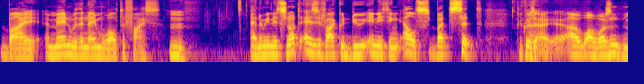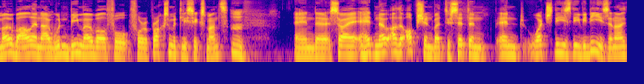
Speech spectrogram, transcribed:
by a man with the name Walter Feith. Mm. And I mean, it's not as if I could do anything else but sit because I, I, I wasn't mobile and I wouldn't be mobile for, for approximately six months. Mm. And uh, so I had no other option but to sit and, and watch these DVDs. And I,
